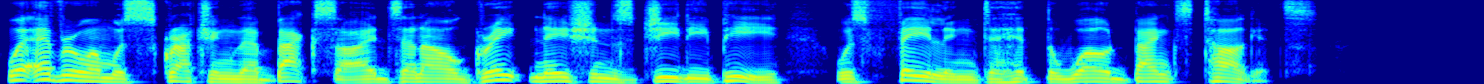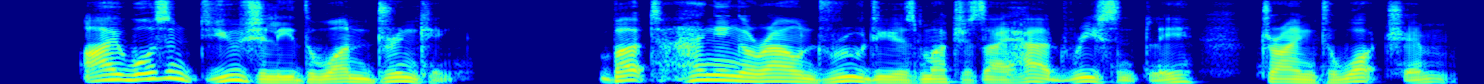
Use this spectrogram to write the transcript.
where everyone was scratching their backsides and our great nation's GDP was failing to hit the World Bank's targets. I wasn't usually the one drinking, but hanging around Rudi as much as I had recently, trying to watch him,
